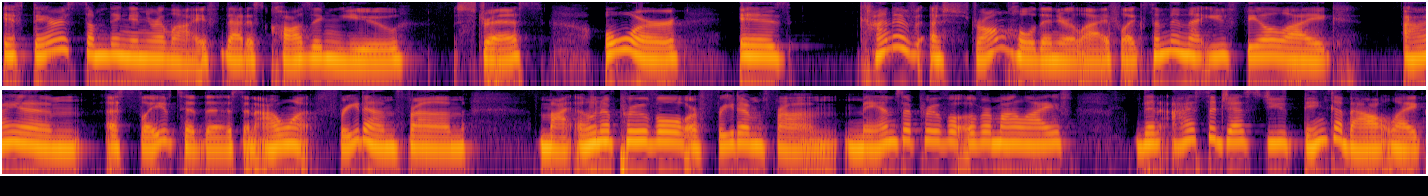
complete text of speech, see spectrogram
if there is something in your life that is causing you stress or is kind of a stronghold in your life, like something that you feel like I am a slave to this and I want freedom from my own approval or freedom from man's approval over my life, then I suggest you think about like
